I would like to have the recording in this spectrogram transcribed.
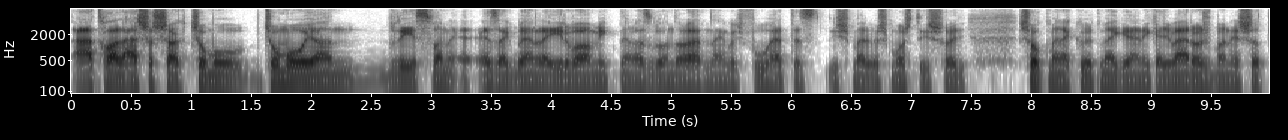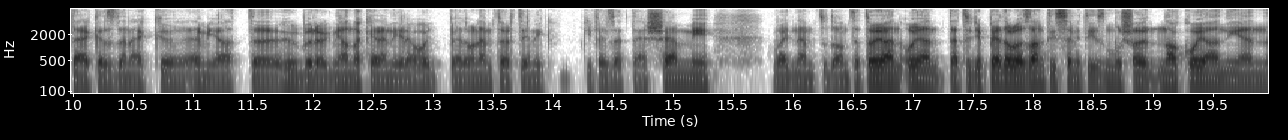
áthallásosak, csomó, csomó olyan rész van e- ezekben leírva, amiknél azt gondolhatnánk, hogy fú, hát ez ismerős most is, hogy sok menekült megjelenik egy városban, és ott elkezdenek emiatt hőbörögni, annak ellenére, hogy például nem történik kifejezetten semmi, vagy nem tudom. Tehát olyan, olyan tehát ugye például az antiszemitizmusnak olyan ilyen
